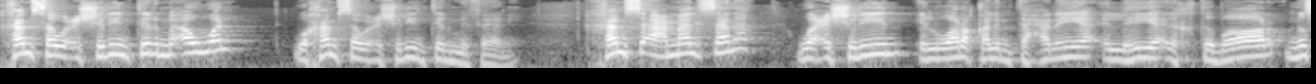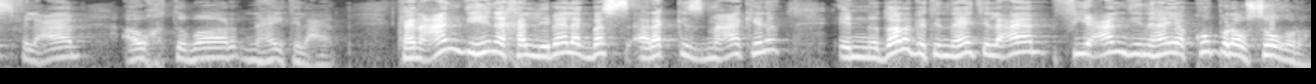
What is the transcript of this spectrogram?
25 ترم أول و25 ترم ثاني. خمس أعمال سنة و20 الورقة الامتحانية اللي هي اختبار نصف العام أو اختبار نهاية العام. كان عندي هنا خلي بالك بس أركز معاك هنا إن درجة نهاية العام في عندي نهاية كبرى وصغرى.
